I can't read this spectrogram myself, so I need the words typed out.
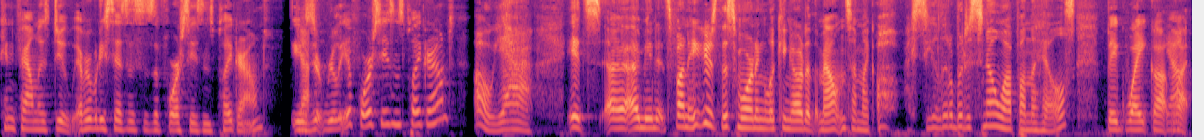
can families do? Everybody says this is a Four Seasons playground. Is it really a Four Seasons playground? oh yeah it's uh, i mean it's funny because this morning looking out at the mountains i'm like oh i see a little bit of snow up on the hills big white got Yeah. what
